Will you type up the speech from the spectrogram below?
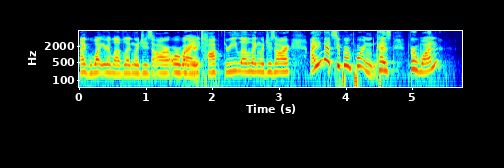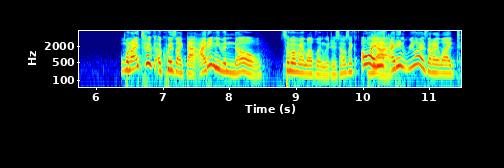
like what your love languages are or what your top three love languages are. I think that's super important because for one, when I took a quiz like that, I didn't even know some of my love languages. I was like, oh, I, Yeah. didn't, I didn't realize that I liked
